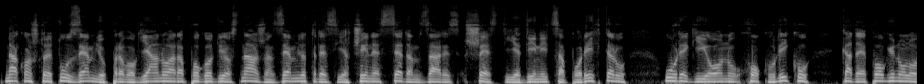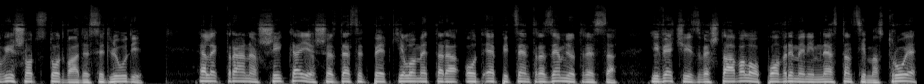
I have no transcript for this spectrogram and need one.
nakon što je tu zemlju 1. januara pogodio snažan zemljotres jačine 7,6 jedinica po Richteru u regionu Hokuriku, kada je poginulo više od 120 ljudi. Elektrana Šika je 65 km od epicentra zemljotresa i već je izveštavalo o povremenim nestancima struje,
